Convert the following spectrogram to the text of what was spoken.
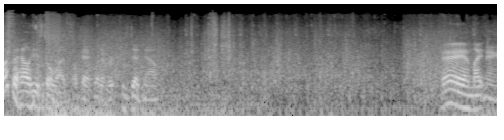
What the hell? He's still alive. Okay, whatever. He's dead now. Hey, and lightning.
